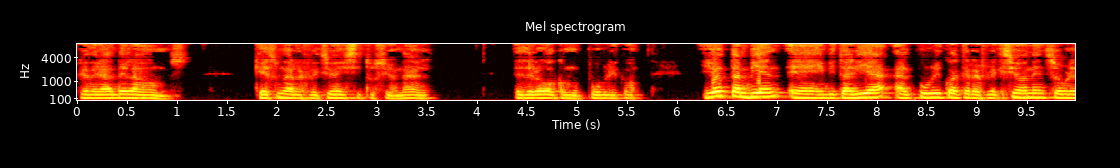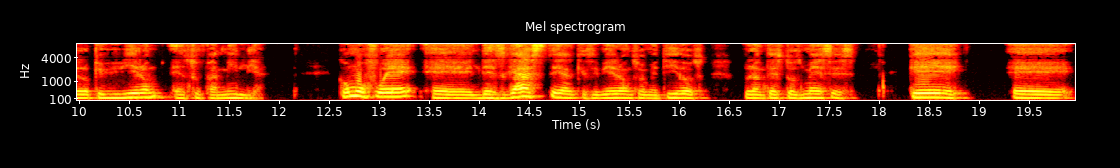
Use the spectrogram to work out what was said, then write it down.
general de la OMS, que es una reflexión institucional, desde luego como público, yo también eh, invitaría al público a que reflexionen sobre lo que vivieron en su familia. ¿Cómo fue eh, el desgaste al que se vieron sometidos durante estos meses? ¿Qué eh,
